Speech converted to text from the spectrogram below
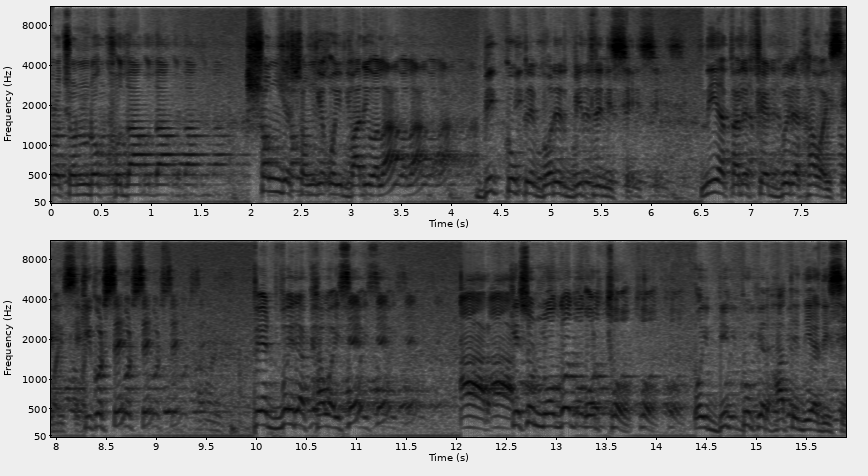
প্রচণ্ড ক্ষুধা। সঙ্গে সঙ্গে ওই বাড়িওয়ালা ভিক্ষুকরে ঘরের ভিতরে নিছে। নিয়ে তারে পেট বইরা খাওয়াইছে। কি করছে? পেট বইরা খাওয়াইছে। আর কিছু নগদ অর্থ ওই ভিক্ষুকের হাতে দিয়া দিছে।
